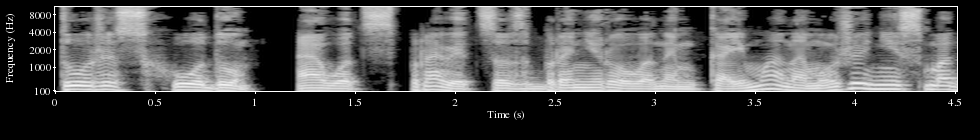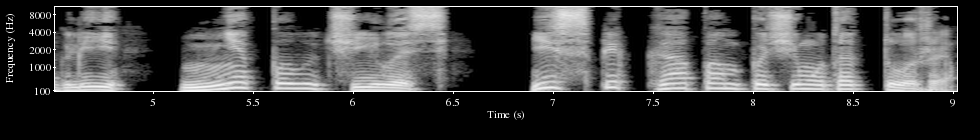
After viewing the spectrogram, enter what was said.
тоже сходу, а вот справиться с бронированным кайманом уже не смогли, не получилось. И с пикапом почему-то тоже.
